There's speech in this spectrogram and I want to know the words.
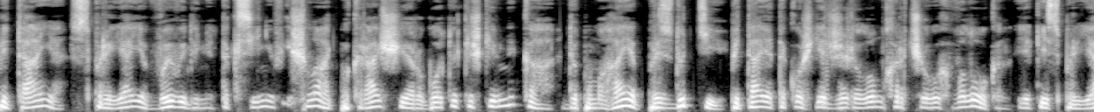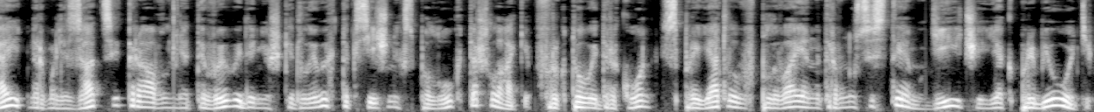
Питає сприяє виведенню токсинів і шлак, покращує роботу кишківника, допомагає при здутті. Питає також є джерелом харчових волокон, які сприяють нормалізації травлення та виведенню шкідливих токсичних сполук та шлаків. Фруктовий дракон сприятливо впливає на травну систему, діючи як пребіотик,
